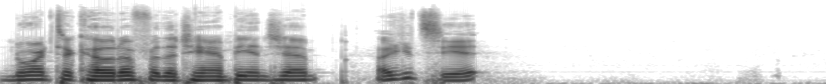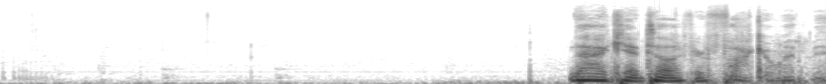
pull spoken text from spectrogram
North Dakota for the championship. I could see it. Nah, I can't tell if you're fucking with me.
